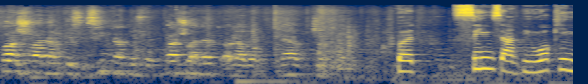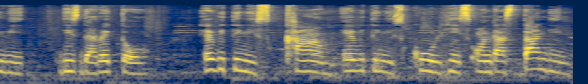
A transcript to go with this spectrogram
Go and show her that place. See that no Go and show her that other one. That will change them. But since I've been working with this director, everything is calm, everything is cool. He's understanding.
